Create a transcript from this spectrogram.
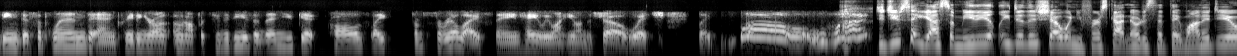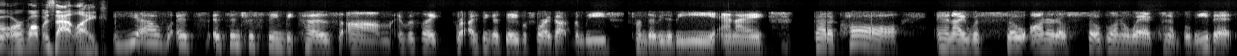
being disciplined and creating your own, own opportunities, and then you get calls like from Surreal Life saying, "Hey, we want you on the show," which, like, whoa, what? Did you say yes immediately to this show when you first got noticed that they wanted you, or what was that like? Yeah, it's it's interesting because um, it was like for, I think a day before I got released from WWE, and I got a call, and I was so honored. I was so blown away. I couldn't believe it.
